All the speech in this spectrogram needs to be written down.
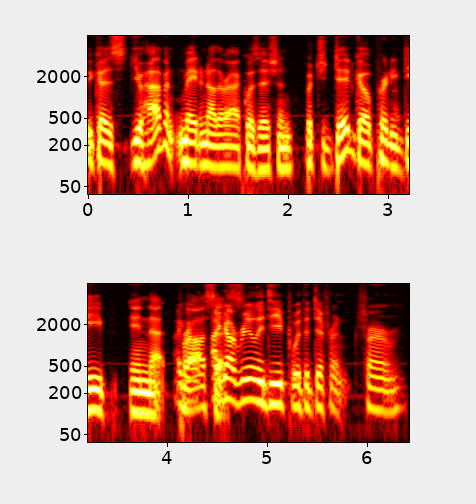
because you haven't made another acquisition, but you did go pretty deep in that I got, process. I got really deep with a different firm,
